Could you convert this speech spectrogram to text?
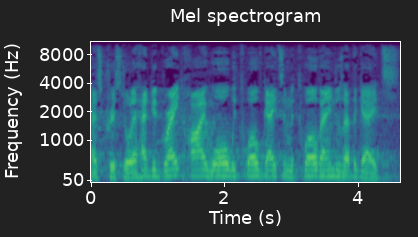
as crystal. It had a great high wall with 12 gates and with 12 angels at the gates.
